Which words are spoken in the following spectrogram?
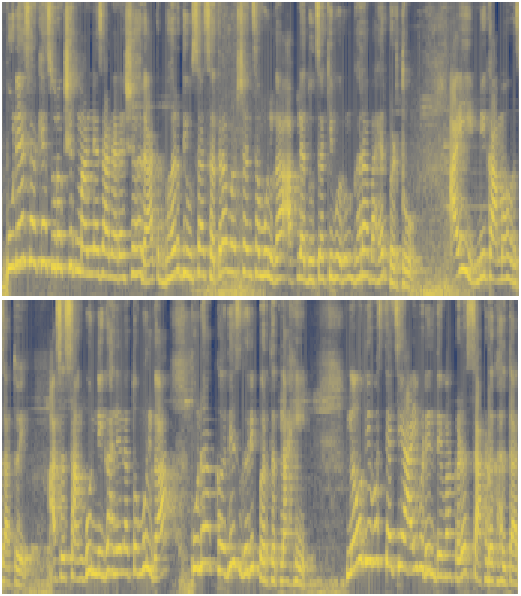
पुण्यासारख्या सुरक्षित मानल्या जाणाऱ्या शहरात भर दिवसा सतरा वर्षांचा मुलगा आपल्या दुचाकीवरून घराबाहेर पडतो. आई मी कामावर जातोय. असं सांगून निघालेला तो मुलगा पुन्हा कधीच घरी परतत नाही. नऊ दिवस त्याचे आई वडील देवाकडे साकडं घालतात.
